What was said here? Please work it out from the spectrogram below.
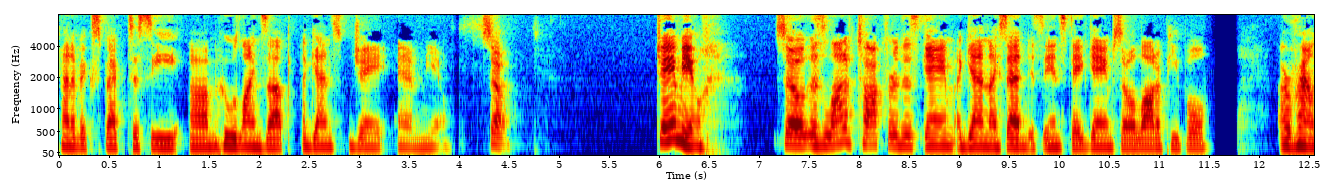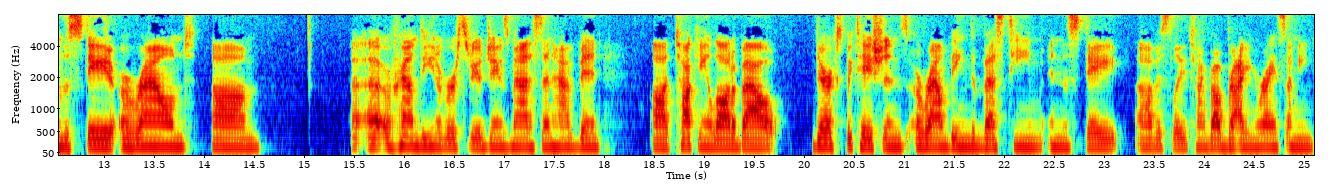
kind of expect to see um, who lines up against JMU. So, JMU. So there's a lot of talk for this game. Again, I said it's the in-state game, so a lot of people around the state, around um, uh, around the University of James Madison, have been uh, talking a lot about their expectations around being the best team in the state. Obviously, talking about bragging rights. I mean,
